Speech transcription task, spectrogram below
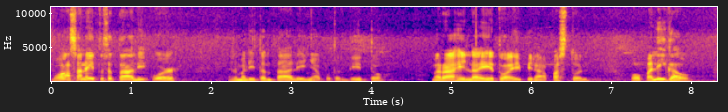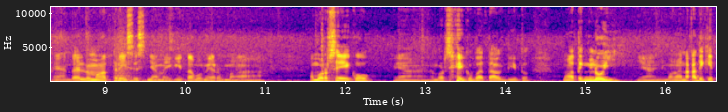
Mukhang sanay ito sa tali or yung malitang tali niya putol dito. Marahil ay ito ay pinapastol o paligaw. Ayan, dahil ng mga traces niya, makikita mo meron mga amorseko. Ayan, amorseko ba tawag dito? Mga tingloy. Ayan, yung mga nakadikit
